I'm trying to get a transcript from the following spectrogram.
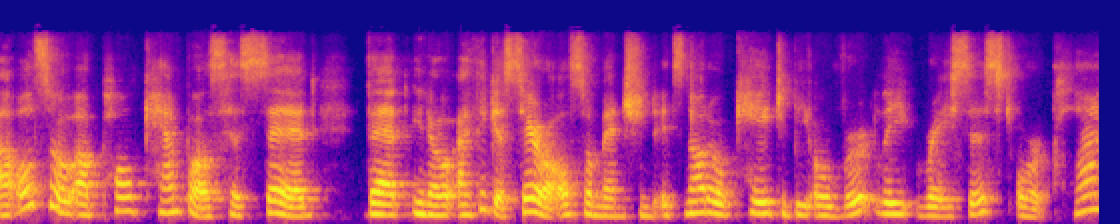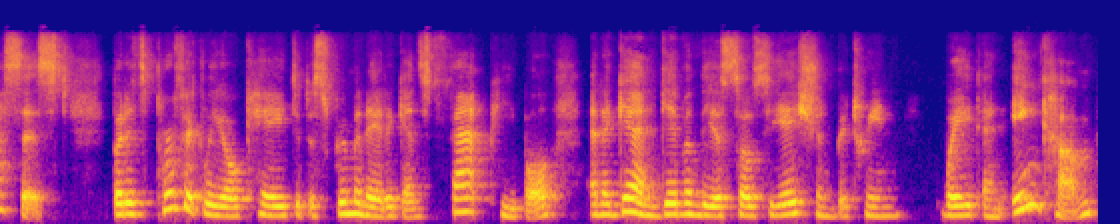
Uh, also, uh, Paul Campos has said that, you know, I think as Sarah also mentioned, it's not okay to be overtly racist or classist, but it's perfectly okay to discriminate against fat people. And again, given the association between weight and income,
